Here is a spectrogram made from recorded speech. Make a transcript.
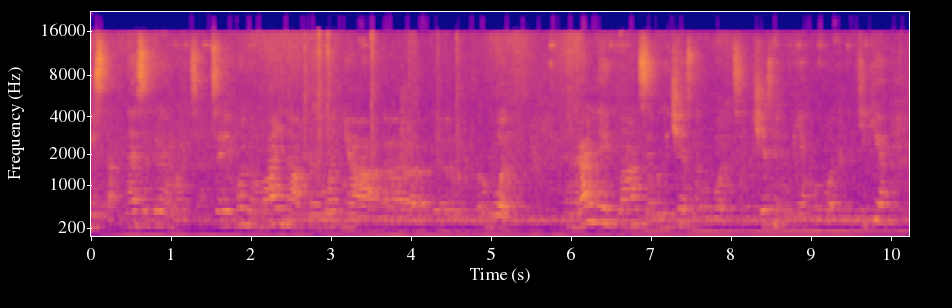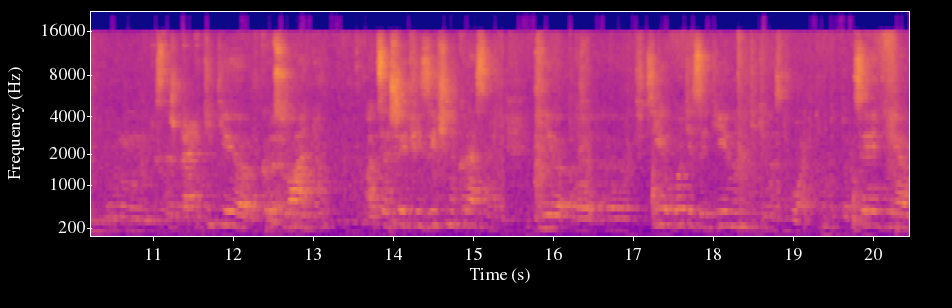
міста не затримується. Це його нормальна природня е, е, робота. Генеральний план це величезна робота, це величезний об'єм роботи. Не тільки, скажімо так, не тільки кресування, а це ще й фізичне креслення. І е, в цій роботі задіяно не тільки нас двоє. Тобто це є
